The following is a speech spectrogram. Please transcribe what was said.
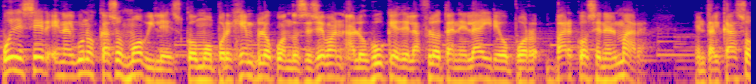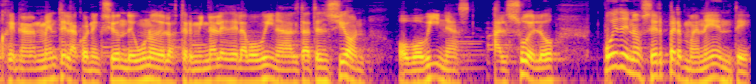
puede ser en algunos casos móviles, como por ejemplo cuando se llevan a los buques de la flota en el aire o por barcos en el mar. En tal caso, generalmente la conexión de uno de los terminales de la bobina de alta tensión o bobinas al suelo puede no ser permanente,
